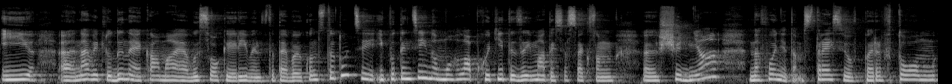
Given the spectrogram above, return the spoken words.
і навіть людина, яка має високий рівень статевої конституції і потенційно потенційно могла б хотіти займатися сексом е, щодня на фоні там стресів, перевтом,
